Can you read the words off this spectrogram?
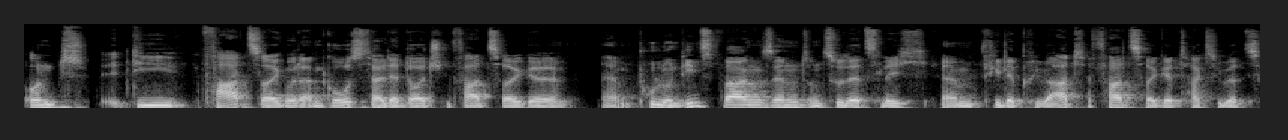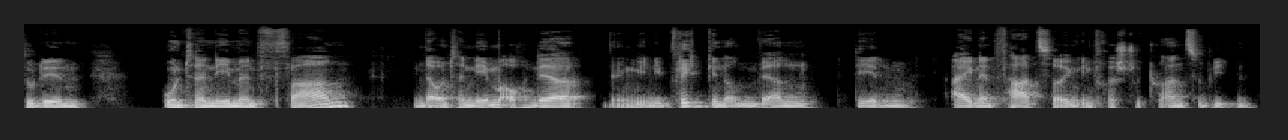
und die Fahrzeuge oder ein Großteil der deutschen Fahrzeuge ähm, Pool- und Dienstwagen sind und zusätzlich ähm, viele private Fahrzeuge tagsüber zu den Unternehmen fahren da Unternehmen auch in der irgendwie in die Pflicht genommen werden, den eigenen Fahrzeugen Infrastruktur anzubieten.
